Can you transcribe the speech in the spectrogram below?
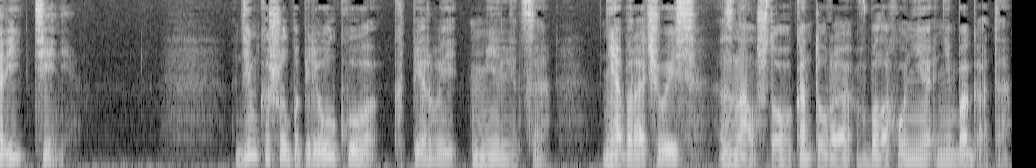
Три тени. Димка шел по переулку к первой мельнице. Не оборачиваясь, знал, что контора в Балахоне не богата.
